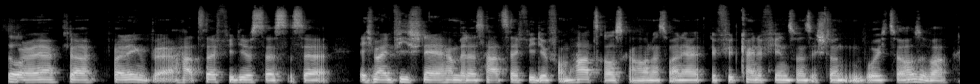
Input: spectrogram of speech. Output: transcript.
So. Ja, ja, klar. Vor allem bei Hardlife-Videos, das ist ja, ich meine, wie schnell haben wir das Hardlife-Video vom Harz rausgehauen? Das waren ja gefühlt keine 24 Stunden, wo ich zu Hause war.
